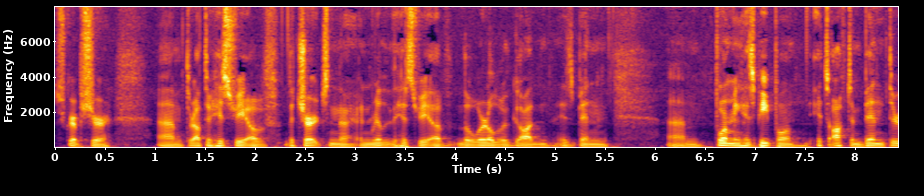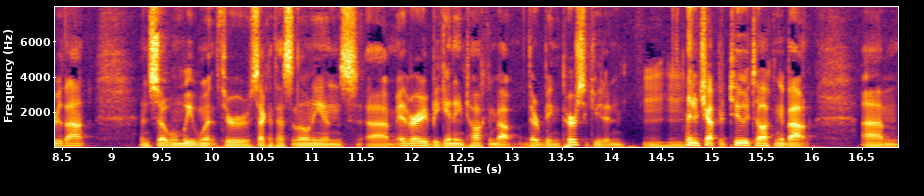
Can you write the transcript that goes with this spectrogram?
Scripture, um, throughout the history of the church and the, and really the history of the world with God has been um, forming His people. It's often been through that. And so when we went through Second Thessalonians um, at the very beginning, talking about they're being persecuted, Mhm. and in chapter two, talking about um,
